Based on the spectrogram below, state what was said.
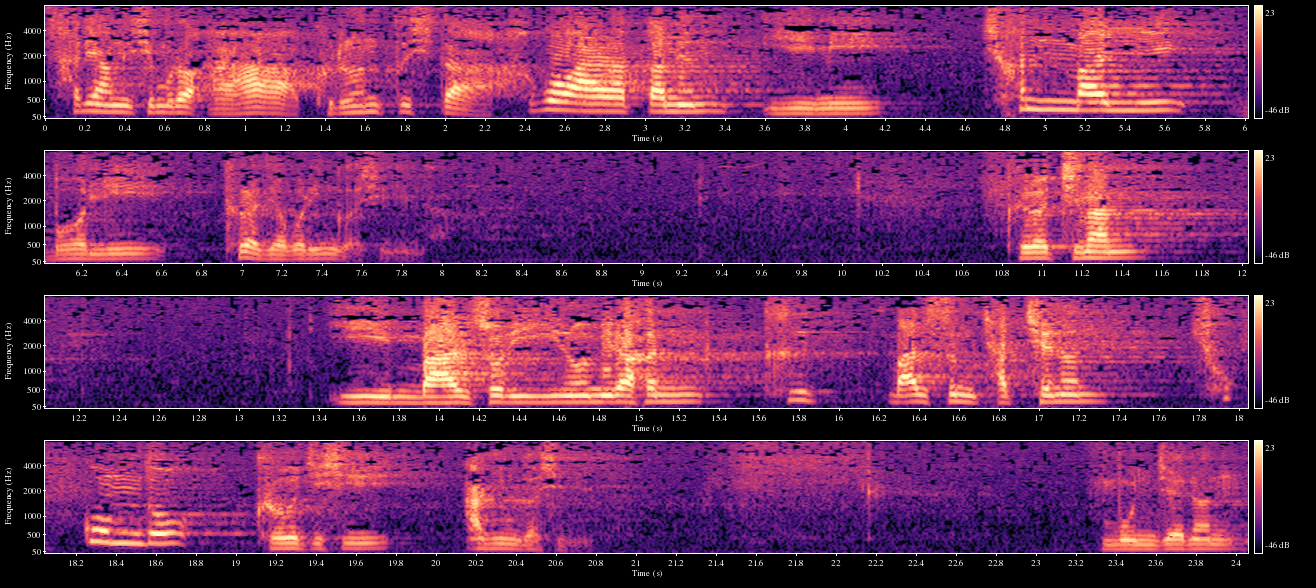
사량심으로 아 그런 뜻이다 하고 알았다면 이미 천만리 멀리 틀어져 버린 것입니다. 그렇지만 이 말소리 이놈이라 한 그 말씀 자체는 조금도 거짓이 아닌 것입니다. 문제는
